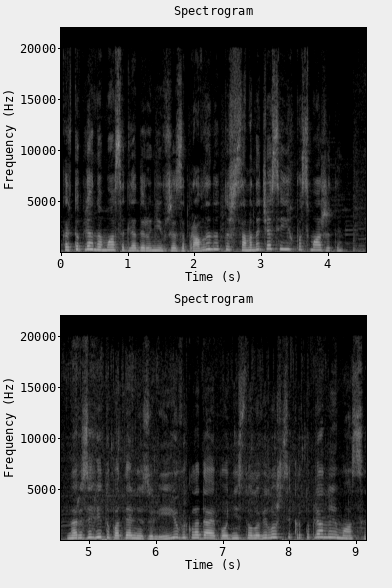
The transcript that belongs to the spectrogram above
Картопляна маса для дирунів вже заправлена, тож саме на часі їх посмажити. На розігріту пательню з олією викладаю по одній столовій ложці картопляної маси.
